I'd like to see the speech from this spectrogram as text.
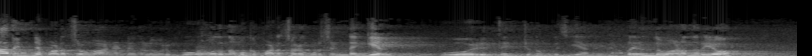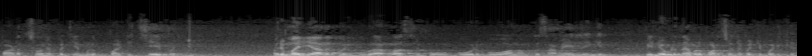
അതിന്റെ പടച്ചവും കാണണ്ട എന്നുള്ള ഒരു ബോധം നമുക്ക് പടച്ചവനെ കുറിച്ചുണ്ടെങ്കിൽ ഒരു തെറ്റും നമുക്ക് ചെയ്യാൻ കഴിയില്ല. അപ്പൊ എന്ത് വേണമെന്നറിയോ? പടച്ചവനെ പറ്റി നമ്മൾ പഠിച്ചേ പറ്റൂ. ഒരു മര്യാദയ്ക്ക് ഒരു ഖുർആൻ ക്ലാസ്സിൽ പോകും പോലും പോവാൻ നമുക്ക് സമയമില്ലെങ്കിൽ പിന്നെ ഇവിടുന്ന് നമ്മൾ പടച്ചവനെ പറ്റി പഠിക്കുക.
